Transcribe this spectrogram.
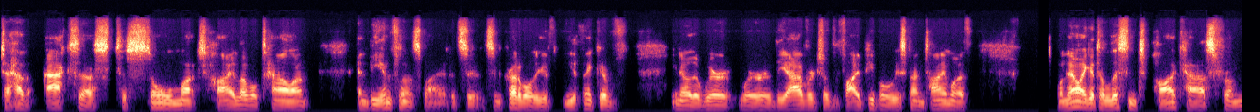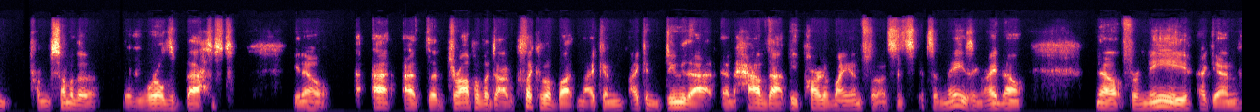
to have access to so much high level talent and be influenced by it. It's it's incredible. You, you think of you know that we're we're the average of the five people we spend time with. Well now i get to listen to podcasts from from some of the the world's best you know at, at the drop of a dime click of a button i can i can do that and have that be part of my influence. It's it's amazing right? Now now for me again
